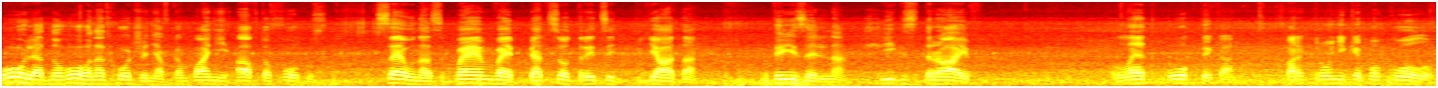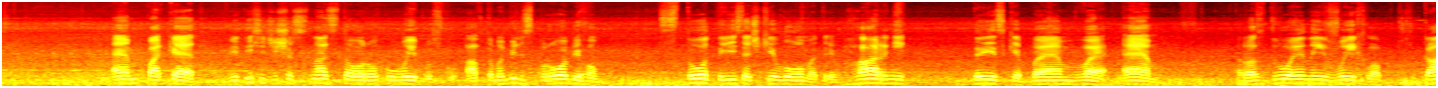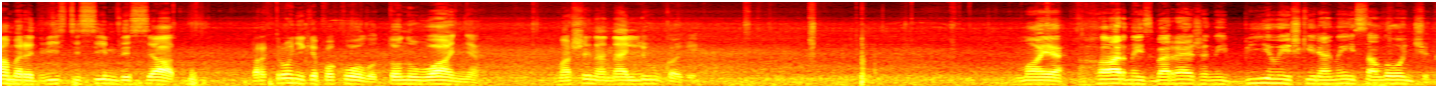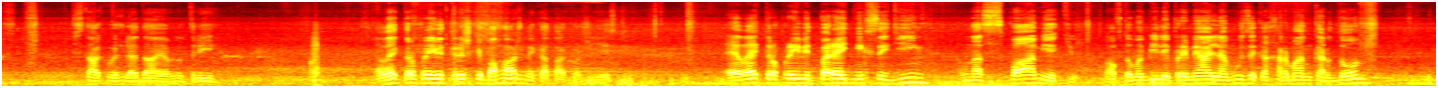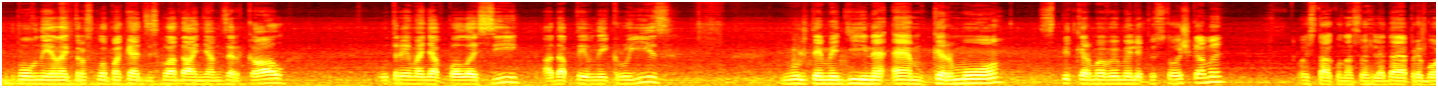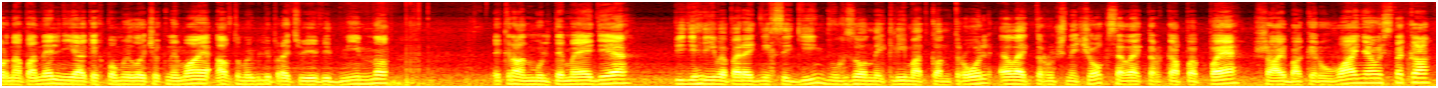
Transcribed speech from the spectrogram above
Огляд нового надходження в компанії Автофокус. Це у нас BMW 535 дизельна, X-Drive, LED оптика, парктроніки по колу, М-пакет 2016 року випуску. Автомобіль з пробігом 100 тисяч кілометрів. Гарні диски BMW M. Роздвоєний вихлоп, камери 270, парктроніки по колу, тонування, машина на люкові. Має гарний збережений білий шкіряний салончик. Ось так виглядає внутрі. Електропривід кришки багажника також є. Електропривід передніх сидінь у нас з пам'яттю. В автомобілі преміальна музика Harman Kardon. Повний електросклопакет зі складанням дзеркал, утримання в полосі, адаптивний круїз, мультимедійне М-кермо з підкермовими ліпісточками. Ось так у нас виглядає приборна панель, ніяких помилочок немає. Автомобіль працює відмінно. Екран мультимедіа, підігріви передніх сидінь, двохзонний клімат-контроль, електроручничок, селектор КПП, шайба керування ось така.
